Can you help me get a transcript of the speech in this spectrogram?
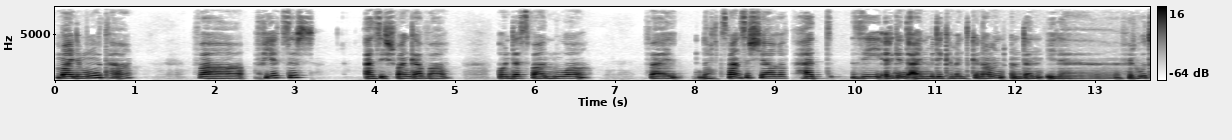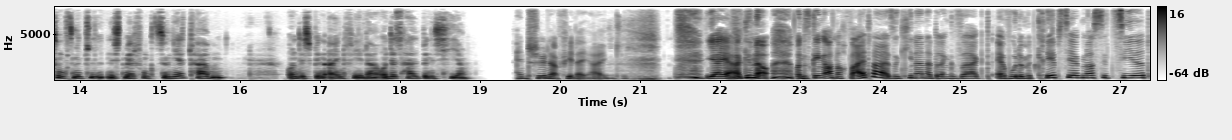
Meine Mutter war 40, als sie schwanger war. Und das war nur, weil nach 20 Jahren hat sie irgendein Medikament genommen und dann ihre Verhütungsmittel nicht mehr funktioniert haben. Und ich bin ein Fehler und deshalb bin ich hier. Ein schöner Fehler ja eigentlich. Ja, ja, genau. Und es ging auch noch weiter. Also Kinan hat dann gesagt, er wurde mit Krebs diagnostiziert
